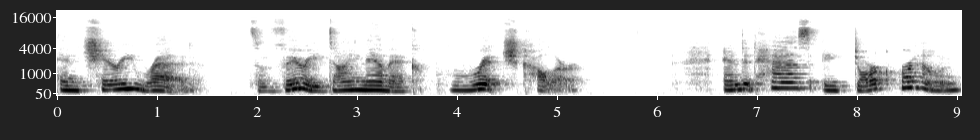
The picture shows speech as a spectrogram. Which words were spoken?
and cherry red. It's a very dynamic, rich color. And it has a dark brown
